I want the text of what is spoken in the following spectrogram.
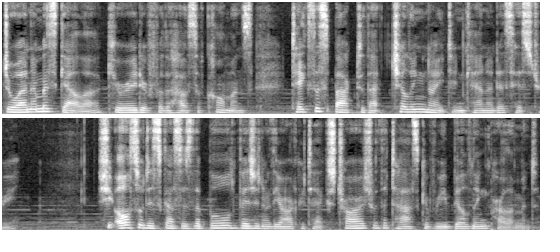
Joanna Mizgala, curator for the House of Commons, takes us back to that chilling night in Canada's history. She also discusses the bold vision of the architects charged with the task of rebuilding Parliament.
